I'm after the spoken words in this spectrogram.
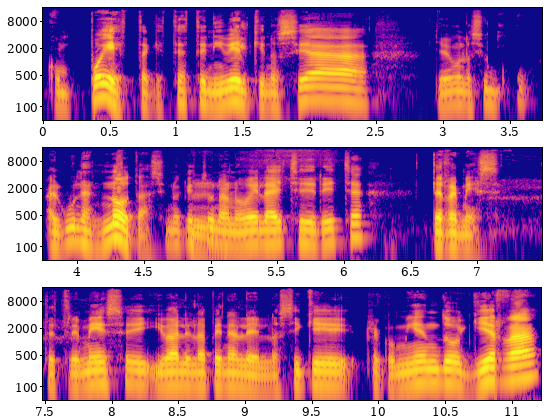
compuesta, que esté a este nivel, que no sea, llamémoslo así, algunas notas, sino que esto es mm. una novela hecha y derecha, te remece, te estremece y vale la pena leerlo. Así que recomiendo Guerra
